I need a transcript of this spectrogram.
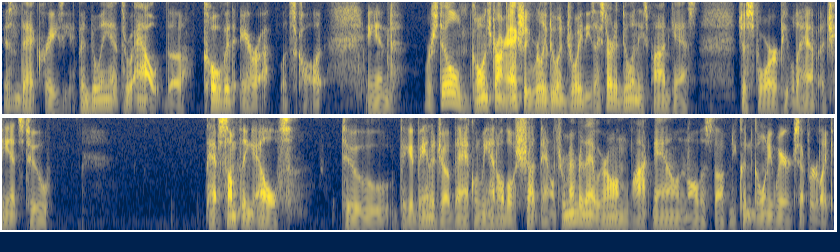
Isn't that crazy? I've been doing it throughout the COVID era, let's call it. And we're still going strong. I actually really do enjoy these. I started doing these podcasts just for people to have a chance to have something else to take advantage of back when we had all those shutdowns. Remember that? We were all on lockdown and all this stuff, and you couldn't go anywhere except for like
